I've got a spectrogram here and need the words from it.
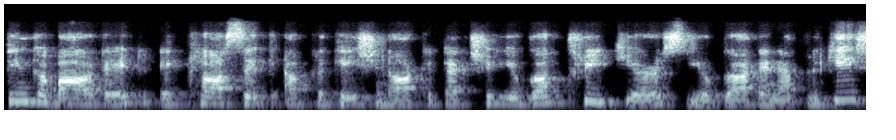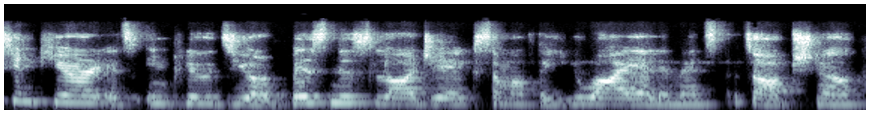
think about it, a classic application architecture, you've got three tiers. You've got an application tier, it includes your business logic, some of the UI elements, it's optional.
